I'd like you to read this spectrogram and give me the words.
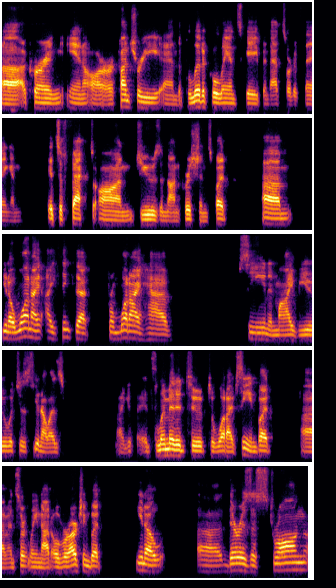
uh, occurring in our country and the political landscape and that sort of thing, and its effect on Jews and non Christians. But, um, you know, one, I, I think that from what I have seen in my view, which is, you know, as I, it's limited to, to what I've seen, but, um, and certainly not overarching, but you know, uh, there is a strong,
